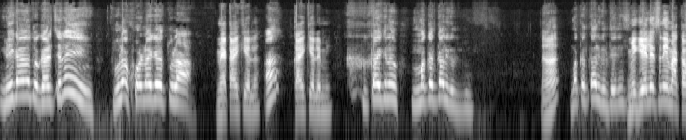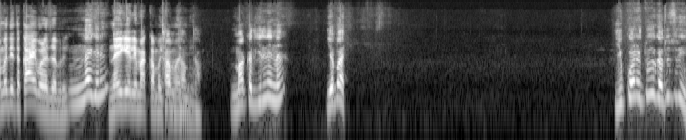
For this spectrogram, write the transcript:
मी काय म्हणतो घरचे नाही. तुला खोडला गेलं तुला. मी काय केलं? हा काय केलं मी? काय केलं? मकत काल गेली तू. हा मकत काल गेली त्या दिवशी. मी गेलेच नाही माका मध्ये तर काय बळजबरी नाही गेली? नाही गेले माका थांब थांब थांब. मकत गेली नाही ना? ये पाय ही कोण आहे तू का दुसरी?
